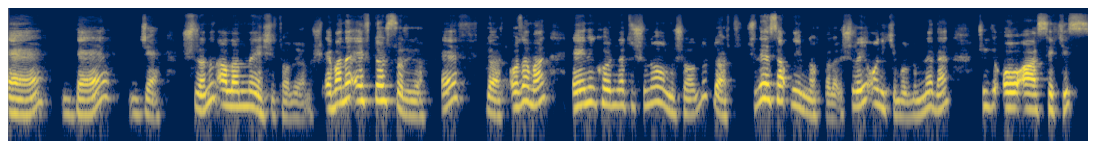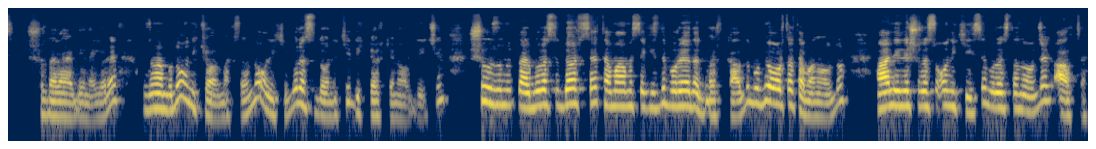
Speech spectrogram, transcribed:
E D C. Şuranın alanına eşit oluyormuş. E bana F4 soruyor. F4. O zaman E'nin koordinatı şu ne olmuş oldu? 4. Şimdi hesaplayayım noktaları. Şurayı 12 buldum. Neden? Çünkü OA 8. Şurada verdiğine göre. O zaman bu da 12 olmak zorunda. 12. Burası da 12 dikdörtgen olduğu için. Şu uzunluklar burası 4 ise tamamı 8'di. Buraya da 4 kaldı. Bu bir orta taban oldu. Haliyle şurası 12 ise burası da ne olacak? 6.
